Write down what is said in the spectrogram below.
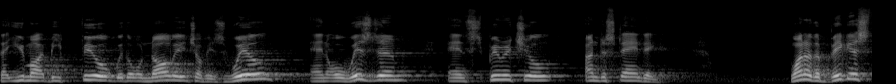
that you might be filled with all knowledge of His will and all wisdom and spiritual understanding. One of the biggest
